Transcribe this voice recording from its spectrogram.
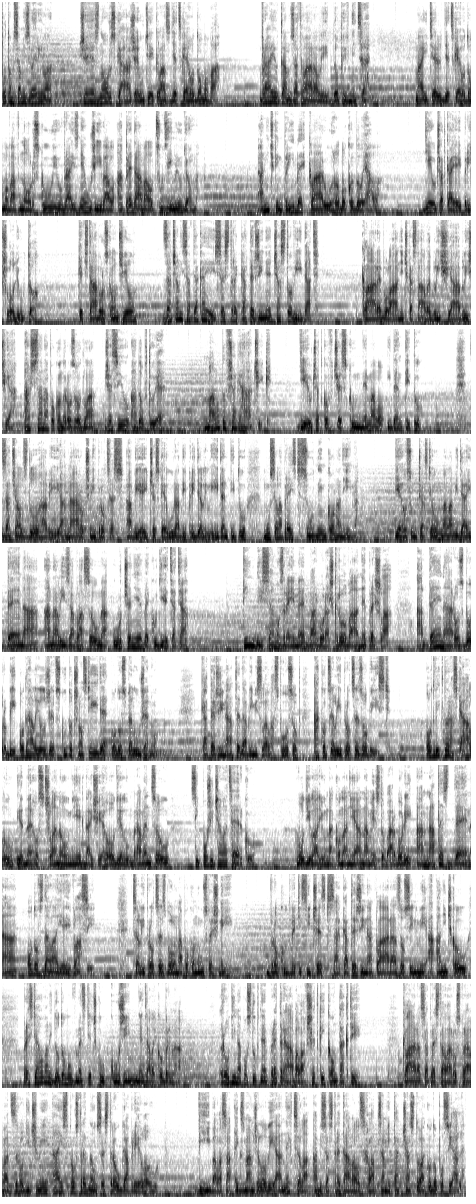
Potom sa mi zverila, že je z Norska a že utiekla z detského domova. V ráju tam zatvárali do pivnice. Majiteľ detského domova v Norsku ju vraj zneužíval a predával cudzím ľuďom. Aničkin príbeh Kláru hlboko dojal. Dievčatka jej prišlo ľúto. Keď tábor skončil, začali sa vďaka jej sestre Kateřine často výdať – Kláre bola Anička stále bližšia a bližšia, až sa napokon rozhodla, že si ju adoptuje. Malo to však háčik. Dievčatko v Česku nemalo identitu. Začal zdlhavý a náročný proces. Aby jej české úrady pridelili identitu, musela prejsť súdnym konaním. Jeho súčasťou mala byť aj DNA, analýza vlasov na určenie veku dieťaťa. Tým by samozrejme Barbara Škrlová neprešla – a DNA rozbor by odhalil, že v skutočnosti ide o dospelú ženu. Kateřina teda vymyslela spôsob, ako celý proces obísť. Od Viktora Skálu, jedného z členov niekdajšieho oddelu mravencov, si požičala cérku. Vodila ju na konania na miesto Barbory a na test DNA odovzdala jej vlasy. Celý proces bol napokon úspešný. V roku 2006 sa Kateřina Klára so synmi a Aničkou presťahovali do domu v mestečku Kužim nedaleko Brna. Rodina postupne pretrhávala všetky kontakty. Klára sa prestala rozprávať s rodičmi aj s prostrednou sestrou Gabrielou. Vyhýbala sa ex-manželovi a nechcela, aby sa stretával s chlapcami tak často ako doposiaľ.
